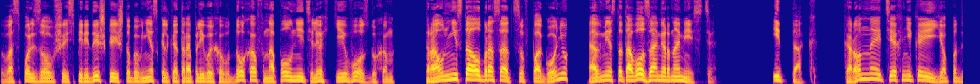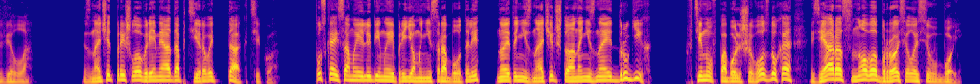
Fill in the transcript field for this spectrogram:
воспользовавшись передышкой, чтобы в несколько торопливых вдохов наполнить легкие воздухом. Траун не стал бросаться в погоню, а вместо того замер на месте. Итак, коронная техника ее подвела. Значит, пришло время адаптировать тактику. Пускай самые любимые приемы не сработали, но это не значит, что она не знает других. Втянув побольше воздуха, Зиара снова бросилась в бой.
